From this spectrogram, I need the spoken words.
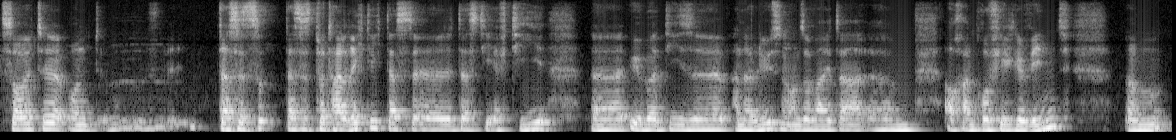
sollte. Und das ist, das ist total richtig, dass, äh, dass die FT äh, über diese Analysen und so weiter ähm, auch an Profil gewinnt. Ähm,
